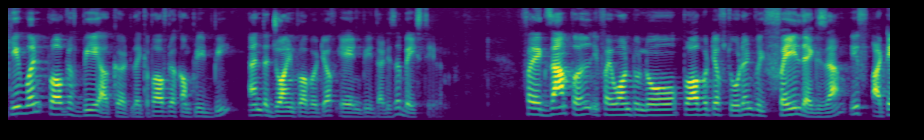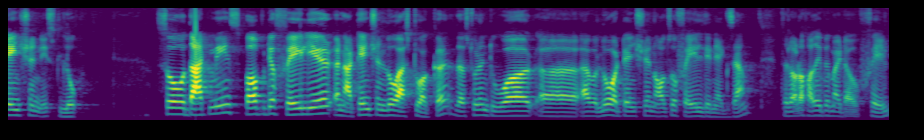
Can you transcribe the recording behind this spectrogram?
given probability of B occurred like a probability of complete B and the joint property of A and B that is a Bayes theorem. For example, if I want to know probability of student will fail the exam if attention is low. So, that means probability of failure and attention low has to occur the student who are uh, have a low attention also failed in exam a lot of other people might have failed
